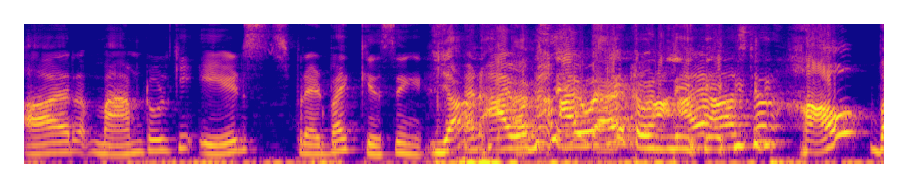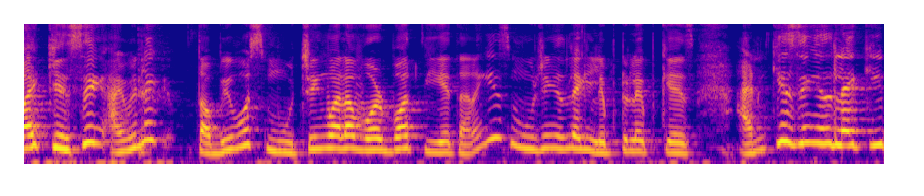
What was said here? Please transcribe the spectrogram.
our ma'am told ki AIDS spread by kissing. Yeah, and I was, I was like, only. I asked her how by kissing. I mean like तभी वो स्मूचिंग वाला वर्ड बहुत ये था ना कि smooching is like lip to lip kiss and kissing is like कि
